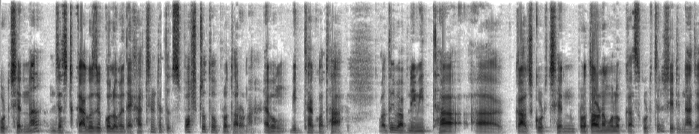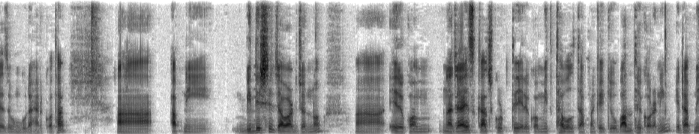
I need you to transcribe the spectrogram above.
করছেন না জাস্ট কাগজে কলমে দেখাচ্ছেন, এটা তো স্পষ্টত প্রতারণা এবং মিথ্যা কথা। অতএব আপনি মিথ্যা কাজ করছেন, প্রতারণামূলক কাজ করছেন, সেটি না নাজায়জ এবং গুনাহের কথা। আপনি বিদেশে যাওয়ার জন্য এরকম নাজায়েজ কাজ করতে, এরকম মিথ্যা বলতে আপনাকে কেউ বাধ্য করেনি, এটা আপনি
